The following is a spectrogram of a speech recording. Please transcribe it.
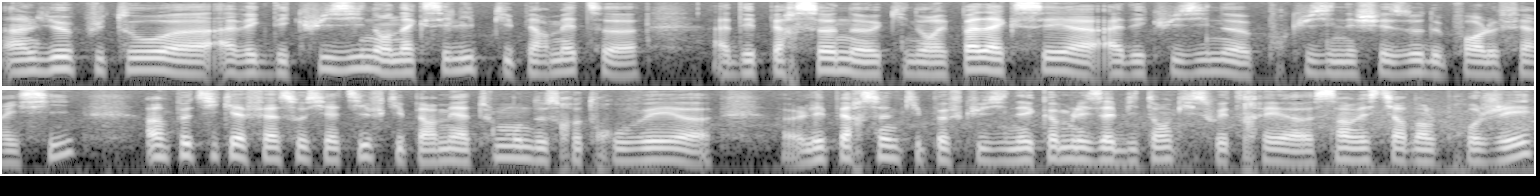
un lieu plutôt avec des cuisines en accès libre qui permettent à des personnes qui n'auraient pas d'accès à, des cuisines pour cuisiner chez eux de pouvoir le faire ici. Un petit café associatif qui permet à tout le monde de se retrouver, les personnes qui peuvent cuisiner comme les habitants qui souhaiteraient s'investir dans le projet.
